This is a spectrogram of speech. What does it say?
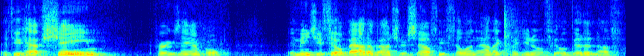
If you have shame, for example, it means you feel bad about yourself, you feel inadequate, but you don't feel good enough.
